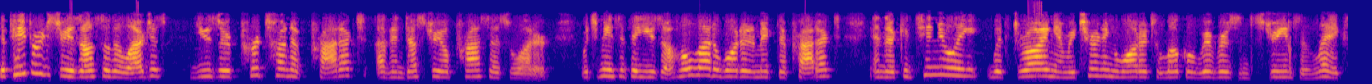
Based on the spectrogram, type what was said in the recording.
The paper industry is also the largest user per ton of product of industrial process water, which means that they use a whole lot of water to make their product, and they're continually withdrawing and returning water to local rivers and streams and lakes,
